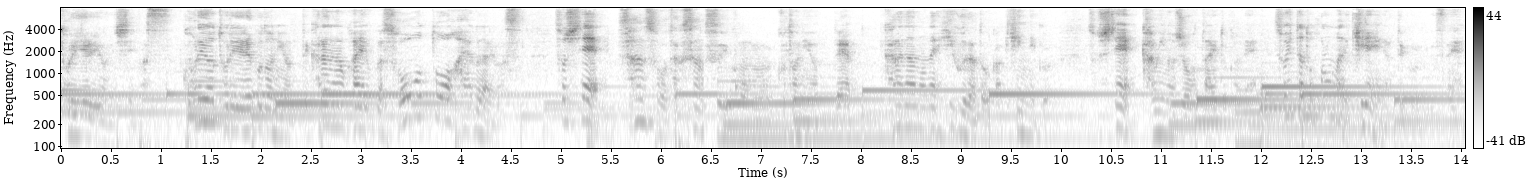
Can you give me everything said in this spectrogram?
取り入れるようにしています。これを取り入れることによって体の回復が相当早くなります。そして酸素をたくさん吸い込むことによって体のね皮膚だとか筋肉そして髪の状態とかねそういったところまで綺麗になってくるんですね。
